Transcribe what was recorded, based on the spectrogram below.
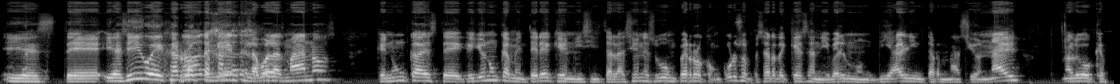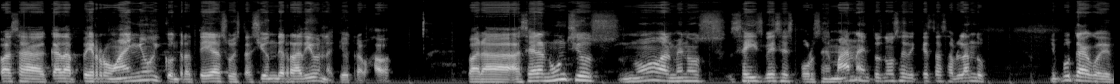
Y este, y así, güey, Hard No, también déjalo, se lavó déjalo. las manos. Que nunca, este, que yo nunca me enteré que en mis instalaciones hubo un perro concurso, a pesar de que es a nivel mundial, internacional, algo que pasa cada perro año, y contraté a su estación de radio en la que yo trabajaba para hacer anuncios, ¿no? Al menos seis veces por semana, entonces no sé de qué estás hablando. Y puta, güey,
